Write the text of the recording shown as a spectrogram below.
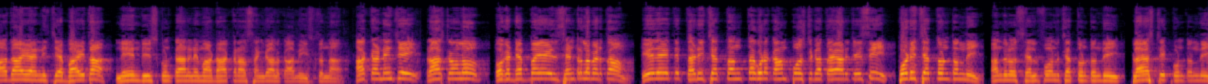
ఆదాయాన్ని ఇచ్చే బాధ్యత నేను తీసుకుంటానని మా డాక్రా సంఘాలకు హామీ ఇస్తున్నా. అక్కడి నుంచి రాష్ట్రంలో ఒక డెబ్బై ఐదు సెంటర్లు పెడతాం. ఏదైతే తడి చెత్త అంతా కూడా కాంపోస్ట్గా తయారు చేసి పొడి చెత్త ఉంటుంది. అందులో సెల్ ఫోన్లు చెత్త ఉంటుంది ప్లాస్టిక్ ఉంటుంది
